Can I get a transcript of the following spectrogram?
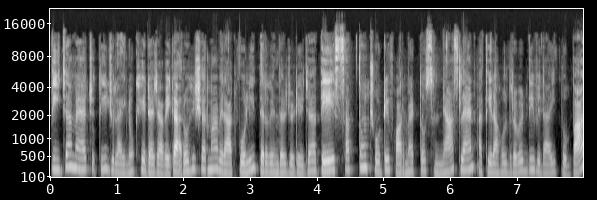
ਤੀਜਾ ਮੈਚ 30 ਜੁਲਾਈ ਨੂੰ ਖੇਡਿਆ ਜਾਵੇਗਾ। ਰੋਹਿਤ ਸ਼ਰਮਾ, ਵਿਰਾਟ ਕੋਹਲੀ ਤੇ ਰਵਿੰਦਰ ਜਡੇਜਾ ਦੇ ਸਭ ਤੋਂ ਛੋਟੇ ਫਾਰਮੈਟ ਤੋਂ ਸੰਨਿਆਸ ਲੈਣ ਅਤੇ ਰਾਹੁਲ ਦ੍ਰਵਿੜ ਦੀ ਵਿਦਾਈ ਤੋਂ ਬਾਅਦ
